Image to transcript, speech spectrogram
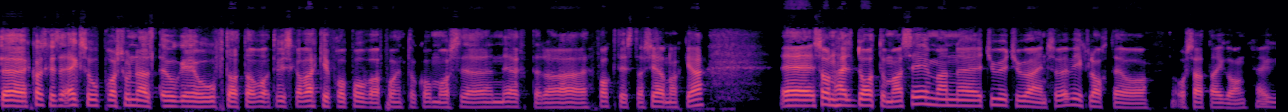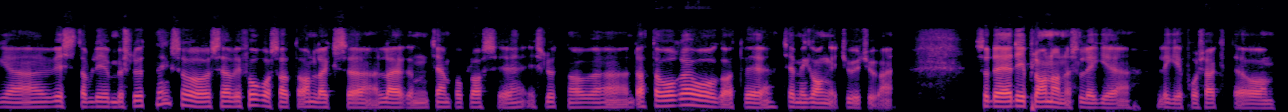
det, hva skal jeg si, jeg som operasjonelt er jo opptatt av at vi skal vekk fra Powerpoint og komme oss eh, ned til det faktisk det skjer noe. Eh, sånn helt datomessig, men 2021 eh, så er vi klare til å, å, sette i gang. Jeg, eh, hvis det blir en beslutning, så ser vi for oss at anleggsleiren kommer på plass i, i slutten av dette året, og at vi kommer i gang i 2021. Så det er de planene som ligger, ligger i prosjektet. og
